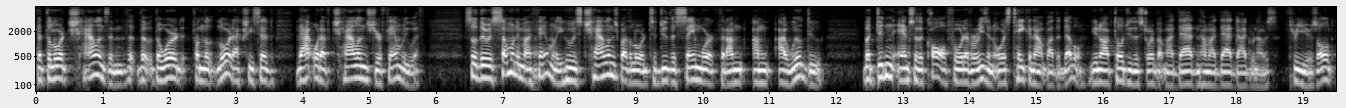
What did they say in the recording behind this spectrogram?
that the Lord challenged them. The, the, the word from the Lord actually said that would have challenged your family with. So there was someone in my family who was challenged by the Lord to do the same work that I'm, I'm I will do, but didn't answer the call for whatever reason or was taken out by the devil. You know, I've told you the story about my dad and how my dad died when I was three years old.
